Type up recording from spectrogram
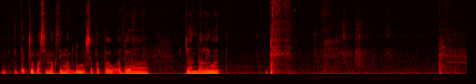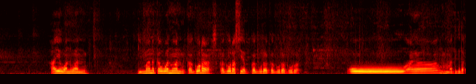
Kita coba simak-simak dulu. Siapa tahu ada janda lewat ayo one one di mana kau one one kagora. Kagora siap. Kagura kagura kagura oh ayo. Mati kita.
